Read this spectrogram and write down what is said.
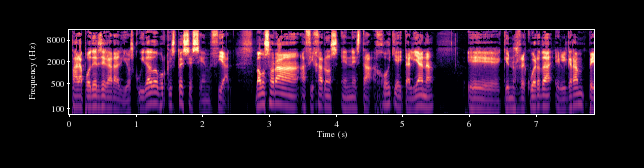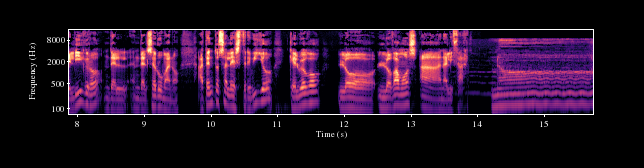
para poder llegar a Dios. Cuidado porque esto es esencial. Vamos ahora a fijarnos en esta joya italiana eh, que nos recuerda el gran peligro del, del ser humano. Atentos al estribillo que luego lo, lo vamos a analizar. No,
